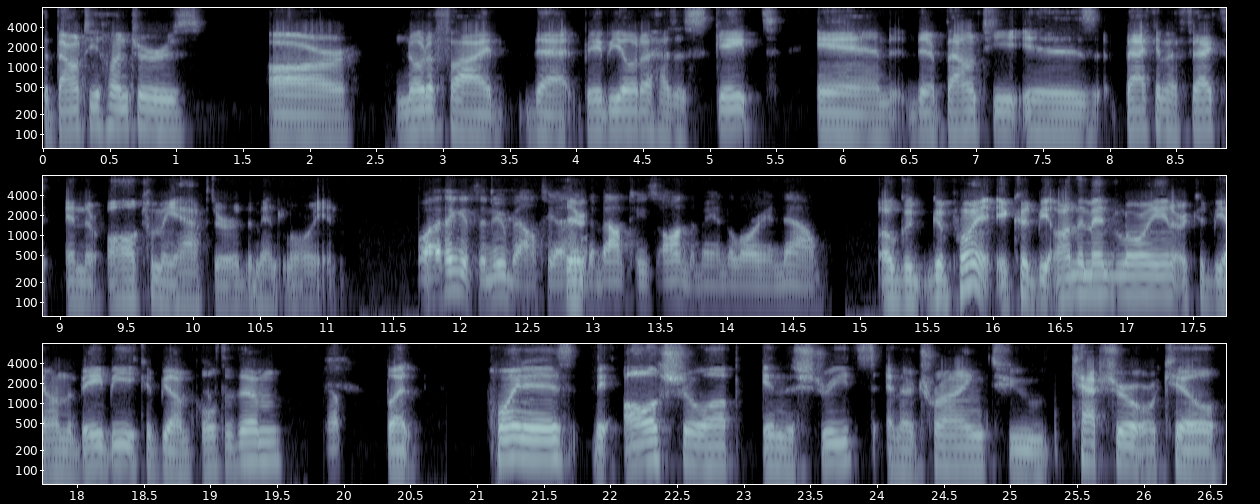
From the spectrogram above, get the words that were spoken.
the bounty hunters are notified that Baby Yoda has escaped and their bounty is back in effect, and they're all coming after the Mandalorian. Well, I think it's a new bounty. I There- think the bounty's on the Mandalorian now. Oh, good good point. It could be on the Mandalorian or it could be on the baby. It could be on both of them. Yep. But point is, they all show up in the streets and they're trying to capture or kill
